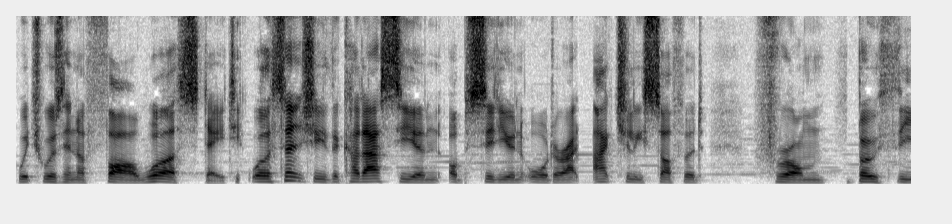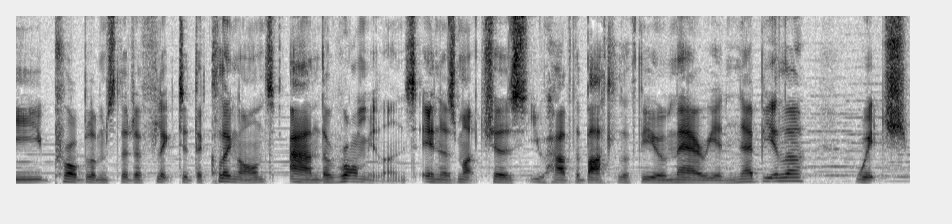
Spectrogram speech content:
which was in a far worse state. Well, essentially, the Cardassian Obsidian Order actually suffered from both the problems that afflicted the Klingons and the Romulans, in as much as you have the Battle of the Omarian Nebula, which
